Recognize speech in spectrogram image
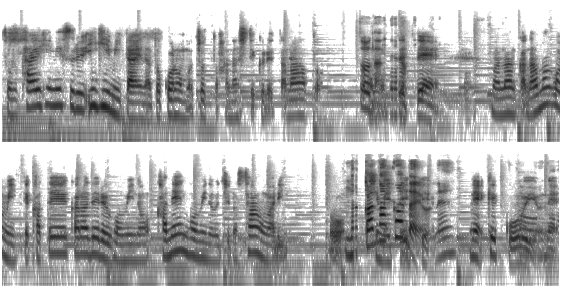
その堆肥にする意義みたいなところもちょっと話してくれたなとそうだ思ってねて、まあなんか生ゴミって家庭から出るゴミの可燃ゴミのうちの3割をなかなか占めていてだよねね結構多いよね。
